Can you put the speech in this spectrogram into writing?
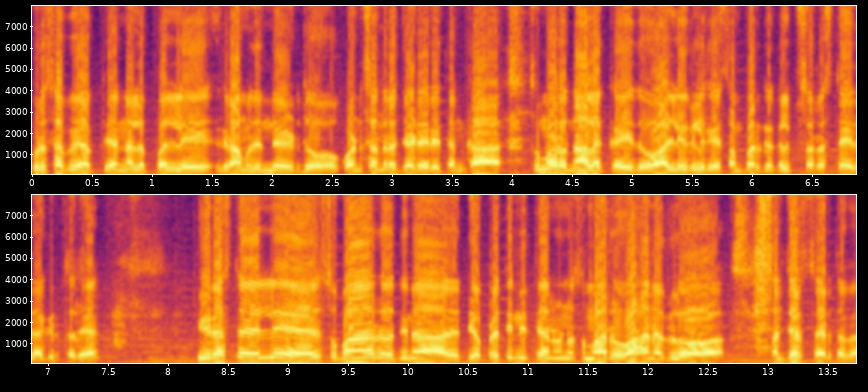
ಪುರಸಭೆ ವ್ಯಾಪ್ತಿಯ ನಲಪಲ್ಲಿ ಗ್ರಾಮದಿಂದ ಹಿಡಿದು ಕೊಂಡಸಂದ್ರ ಜಡೇರಿ ತನಕ ಸುಮಾರು ನಾಲ್ಕೈದು ಹಳ್ಳಿಗಳಿಗೆ ಸಂಪರ್ಕ ಕಲ್ಪಿಸೋ ರಸ್ತೆ ಇದಾಗಿರ್ತದೆ. ಈ ರಸ್ತೆಯಲ್ಲಿ ಸುಮಾರು ದಿನ ಪ್ರತಿನಿತ್ಯನೂ ಸುಮಾರು ವಾಹನಗಳು ಸಂಚರಿಸ್ತಾ ಇರ್ತವೆ.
